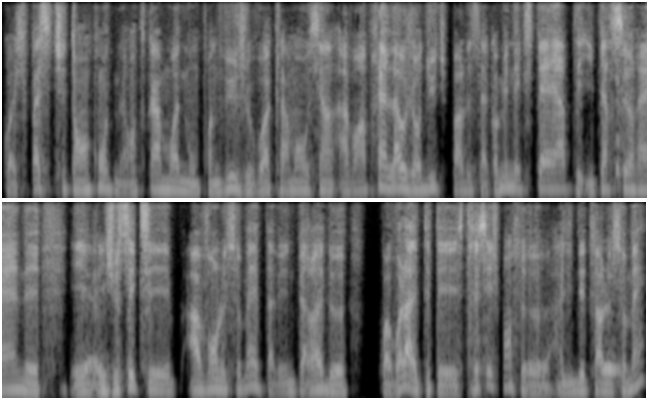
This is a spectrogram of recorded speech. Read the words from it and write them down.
quoi, je sais pas si tu t'en rends compte, mais en tout cas, moi, de mon point de vue, je vois clairement aussi un avant-après. Là, aujourd'hui, tu parles de ça comme une experte, hyper sereine, et, et, je sais que c'est avant le sommet, tu avais une période, quoi, voilà, tu étais stressé, je pense, euh, à l'idée de faire le sommet.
